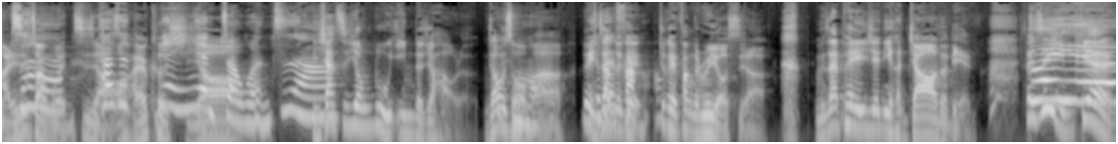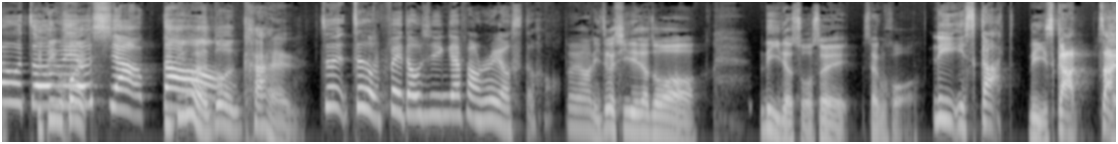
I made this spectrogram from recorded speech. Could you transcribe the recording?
啊，你是转文字啊？他是还要可惜哦。转文字啊！你下次用录音的就好了。你知道为什么吗？因为你这样就可以就可以放个 reels 了。你们再配一些你很骄傲的脸，这是影片一定会想到，一定会很多人看。这这种废东西应该放 reels 的吼。对啊，你这个系列叫做“力的琐碎生活”。力 is God，力 is God，赞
